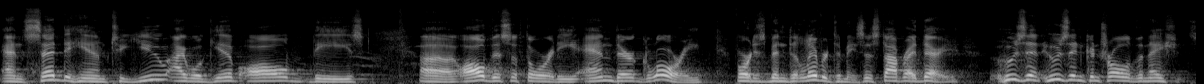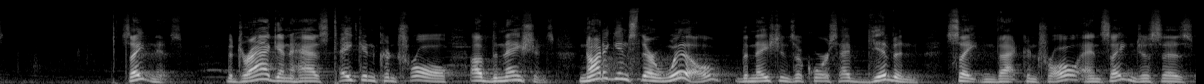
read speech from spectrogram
and said to him, To you I will give all these, uh, all this authority and their glory, for it has been delivered to me. So stop right there. Who's in, who's in control of the nations? Satan is. The dragon has taken control of the nations. Not against their will. The nations, of course, have given Satan that control, and Satan just says,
